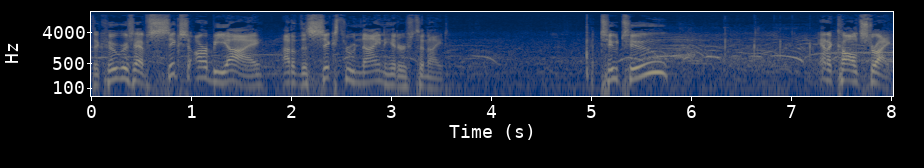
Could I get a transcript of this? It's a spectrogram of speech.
The Cougars have six RBI out of the six through nine hitters tonight. A 2 2 and a called strike.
